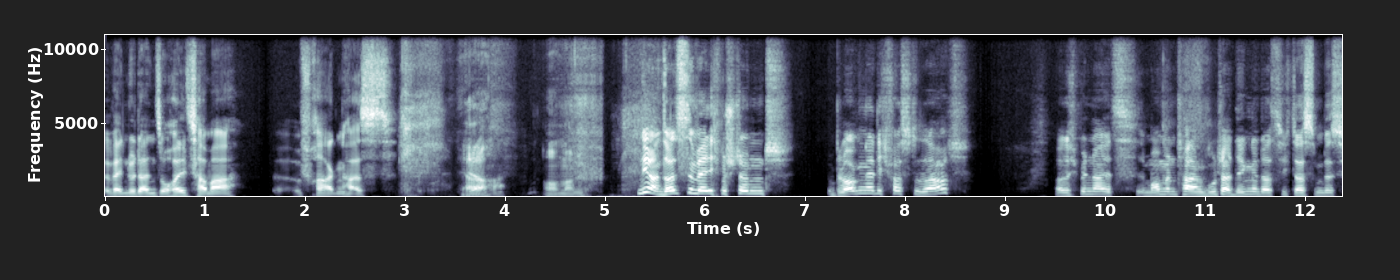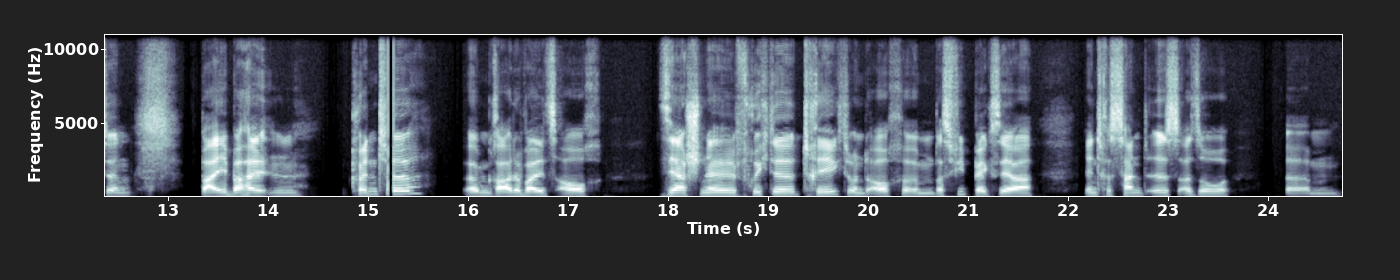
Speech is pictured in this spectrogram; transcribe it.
wenn du dann so Holzhammer-Fragen hast. Ja. ja. Oh Mann. Ja, ansonsten werde ich bestimmt bloggen, hätte ich fast gesagt. Also ich bin da jetzt momentan guter Dinge, dass ich das ein bisschen beibehalten könnte ähm, gerade weil es auch sehr schnell Früchte trägt und auch ähm, das Feedback sehr interessant ist. Also ähm,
